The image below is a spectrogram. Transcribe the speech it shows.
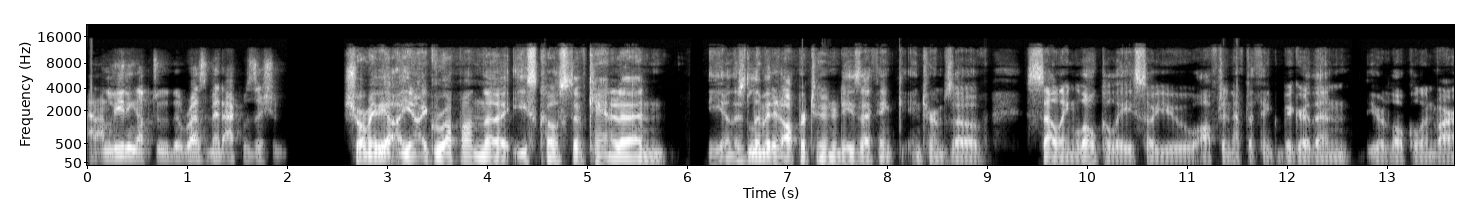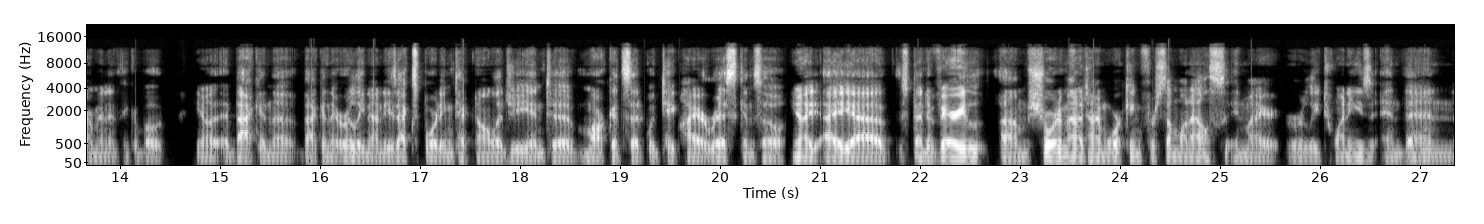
and leading up to the ResMed acquisition. Sure. Maybe uh, you know I grew up on the east coast of Canada, and you know there's limited opportunities. I think in terms of selling locally, so you often have to think bigger than your local environment and think about you know eh, back in the back in the early 90s exporting technology into markets that would take higher risk and so you know i, I uh, spent a very um, short amount of time working for someone else in my early 20s and mm-hmm. then mm-hmm.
